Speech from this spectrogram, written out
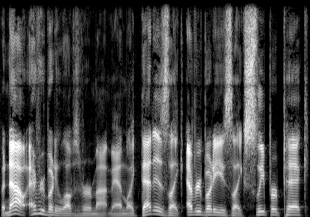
but now everybody loves Vermont, man. Like that is like everybody's like sleeper pick,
